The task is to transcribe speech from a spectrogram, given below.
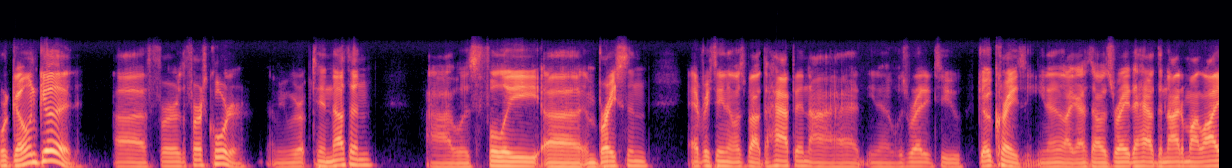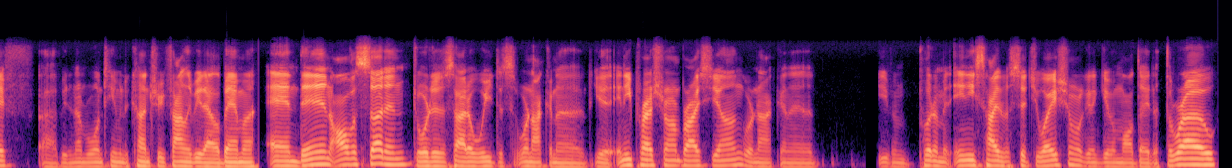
were going good uh, for the first quarter. I mean, we were up ten nothing. I was fully uh, embracing everything that was about to happen. I had, you know, was ready to go crazy. You know, like I, I was ready to have the night of my life, uh, be the number one team in the country, finally beat Alabama. And then all of a sudden, Georgia decided we just we're not going to get any pressure on Bryce Young. We're not going to even put him in any side of a situation. We're going to give him all day to throw,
